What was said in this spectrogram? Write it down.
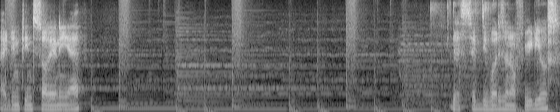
I didn't install any app. Let's check the version of videos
